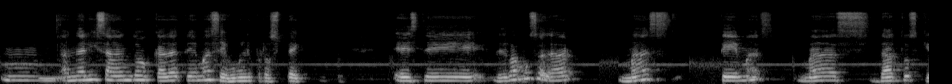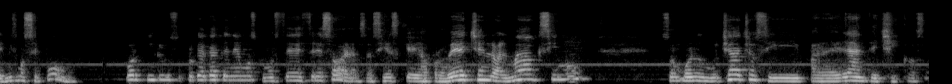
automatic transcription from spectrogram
mm, analizando cada tema según el prospecto. Este, les vamos a dar más temas, más datos que el mismo CEPOM, porque incluso, porque acá tenemos como ustedes tres horas, así es que aprovechenlo al máximo, son buenos muchachos y para adelante chicos.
